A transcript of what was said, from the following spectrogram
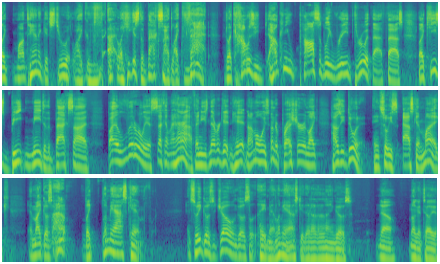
like Montana gets through it like that, like he gets the backside like that. Like how does he? How can you possibly read through it that fast? Like he's beaten me to the backside by literally a second and a half, and he's never getting hit, and I'm always under pressure. And like, how's he doing it? And so he's asking Mike, and Mike goes, I don't like. Let me ask him. And so he goes to Joe and goes, Hey man, let me ask you. Da. And goes, No, I'm not going to tell you.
